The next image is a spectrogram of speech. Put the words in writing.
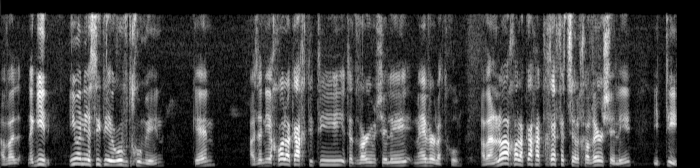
אבל נגיד, אם אני עשיתי עירוב תחומין, כן? אז אני יכול לקחת איתי את הדברים שלי מעבר לתחום. אבל אני לא יכול לקחת חפץ של חבר שלי איתי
